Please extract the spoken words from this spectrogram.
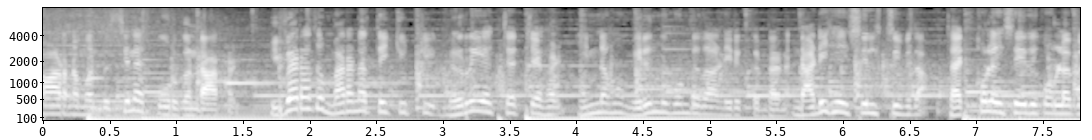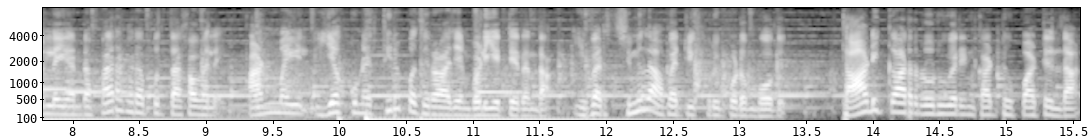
காரணம் என்று சிலர் கூறுகின்றார்கள். இவரது மரணத்தை சுற்றி நிறைய சர்ச்சைகள் இன்னமும் இருந்து கொண்டுதான் இருக்கின்றன. நடிகை சில் சிமிதா தற்கொலை செய்து கொள்ளவில்லை என்ற பரபரப்பு தகவலை அண்மையில் இயக்குனர் திருப்பதி ராஜன் வெளியிட்டிருந்தார். இவர் சிமிதா பற்றி குறிப்பிடும் போது தாடிக்காரர் ஒருவரின் கட்டுப்பாட்டில் தான்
